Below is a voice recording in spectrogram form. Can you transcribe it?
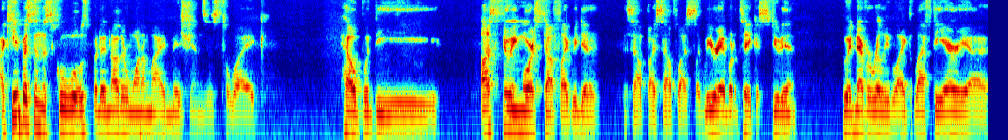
I keep us in the schools, but another one of my missions is to like help with the us doing more stuff like we did at South by Southwest. Like we were able to take a student who had never really like left the area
